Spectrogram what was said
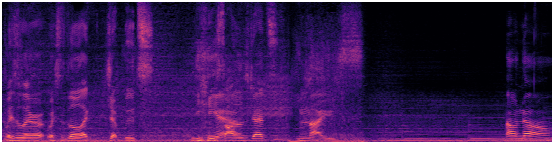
control. With his little, with his little like jet boots. You saw those jets? Nice. Oh no.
